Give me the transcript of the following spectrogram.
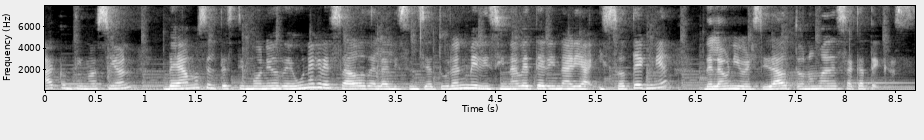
A continuación, veamos el testimonio de un egresado de la licenciatura en Medicina Veterinaria y Zootecnia de la Universidad Autónoma de Zacatecas.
